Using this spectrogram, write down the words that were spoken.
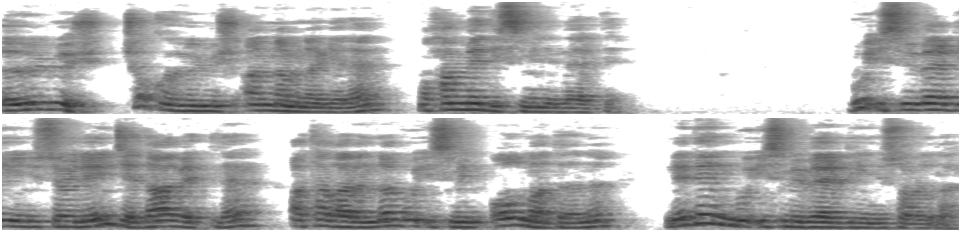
övülmüş, çok övülmüş anlamına gelen Muhammed ismini verdi. Bu ismi verdiğini söyleyince davetliler atalarında bu ismin olmadığını, neden bu ismi verdiğini sordular.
